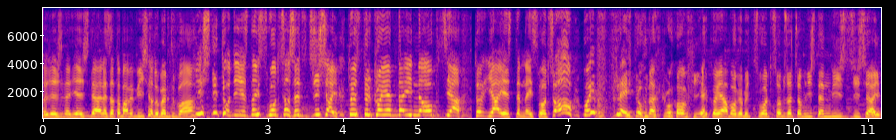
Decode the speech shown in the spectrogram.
To nieźle, nieźle, ale za to mamy misia numer dwa. Jeśli to nie jest najsłodsza rzecz dzisiaj, to jest tylko jedna inna opcja. To ja jestem najsłodszy. O, moje plejdą na głowie. Tylko ja mogę być słodszą rzeczą niż ten miś dzisiaj.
